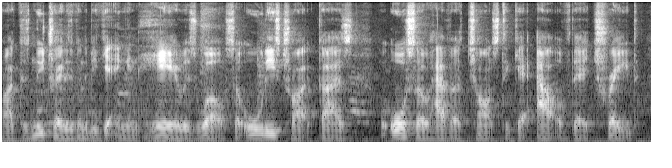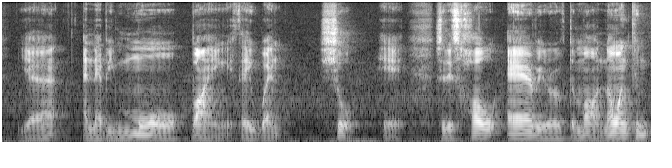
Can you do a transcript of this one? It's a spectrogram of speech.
right? Because new traders are going to be getting in here as well. So all these guys will also have a chance to get out of their trade. Yeah. And there'll be more buying if they went short here. So this whole area of demand, no one can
